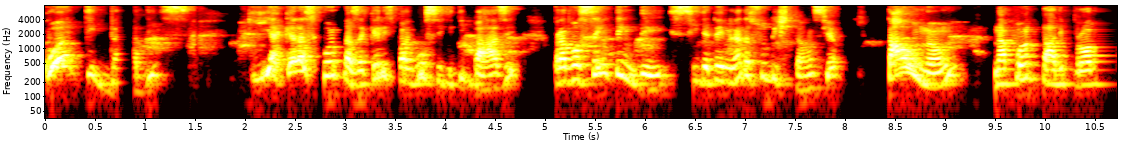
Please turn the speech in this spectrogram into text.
quantidades, e aquelas quantidades, aqueles vão seguir de base para você entender se determinada substância está ou não na quantidade própria.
